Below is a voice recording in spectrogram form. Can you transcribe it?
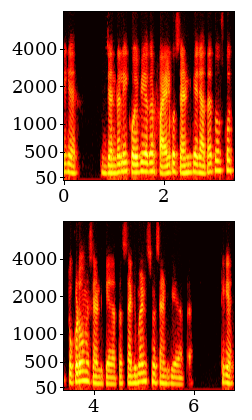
ठीक है? जनरली कोई भी अगर फ़ाइल को सेंड किया जाता है तो उसको टुकड़ों में सेंड किया जाता है, सेगमेंट्स में सेंड किया जाता है। ठीक है?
